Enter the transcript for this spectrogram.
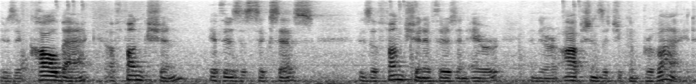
There's a callback, a function if there's a success. There's a function if there's an error, and there are options that you can provide.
